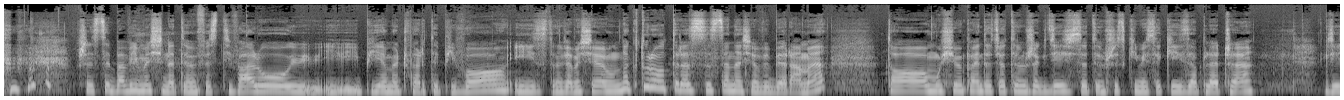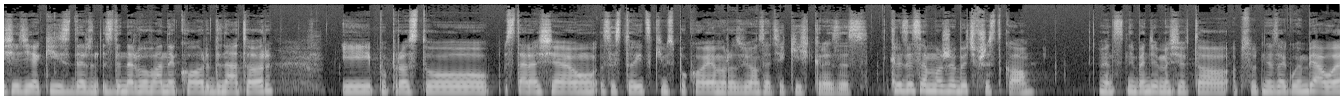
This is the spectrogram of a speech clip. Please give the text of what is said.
Wszyscy bawimy się na tym festiwalu i, i, i pijemy czwarte piwo i zastanawiamy się, na którą teraz scenę się wybieramy. To musimy pamiętać o tym, że gdzieś za tym wszystkim jest jakieś zaplecze, gdzie siedzi jakiś zde- zdenerwowany koordynator i po prostu stara się ze stoickim spokojem rozwiązać jakiś kryzys. Kryzysem może być wszystko, więc nie będziemy się w to absolutnie zagłębiały,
